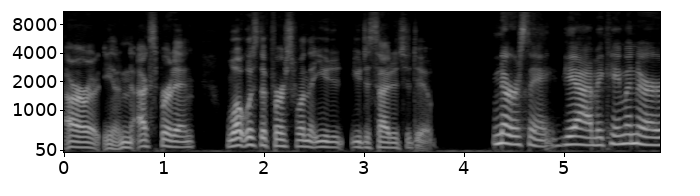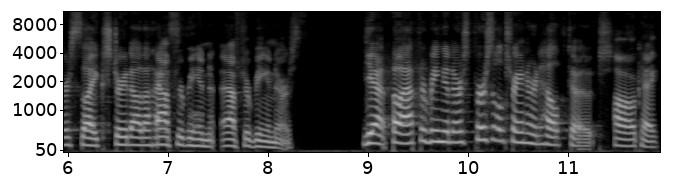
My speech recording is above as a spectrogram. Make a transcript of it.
are you know, an expert in, what was the first one that you you decided to do? Nursing. Yeah, I became a nurse like straight out of after being a, after being a nurse. Yeah, so after being a nurse, personal trainer and health coach. Oh, okay,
